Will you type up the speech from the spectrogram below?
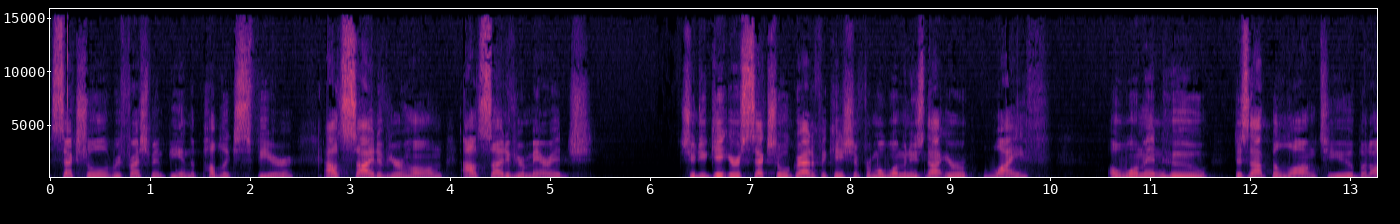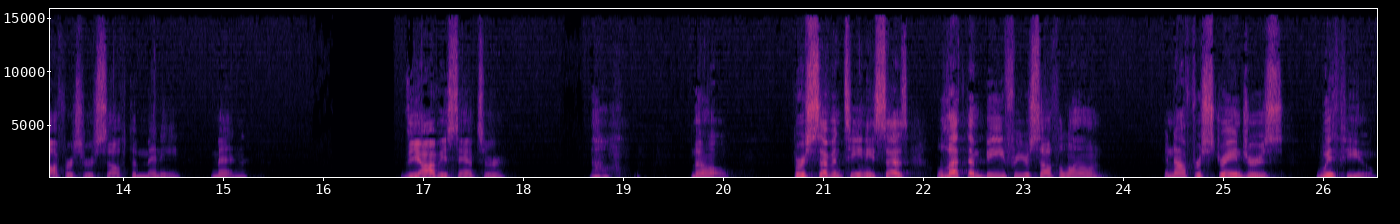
sexual refreshment be in the public sphere, outside of your home, outside of your marriage? Should you get your sexual gratification from a woman who's not your wife, a woman who does not belong to you but offers herself to many men? The obvious answer no. No. Verse 17, he says, Let them be for yourself alone, and not for strangers with you.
